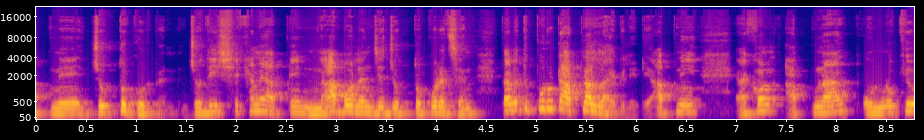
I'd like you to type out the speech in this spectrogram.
আপনি যুক্ত করবেন, যদি সেখানে আপনি না বলেন যে যুক্ত করেছেন, তাহলে তো পুরোটা আপনার লাইবিলিটি আপনি এখন আপনার, অন্য কেউ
